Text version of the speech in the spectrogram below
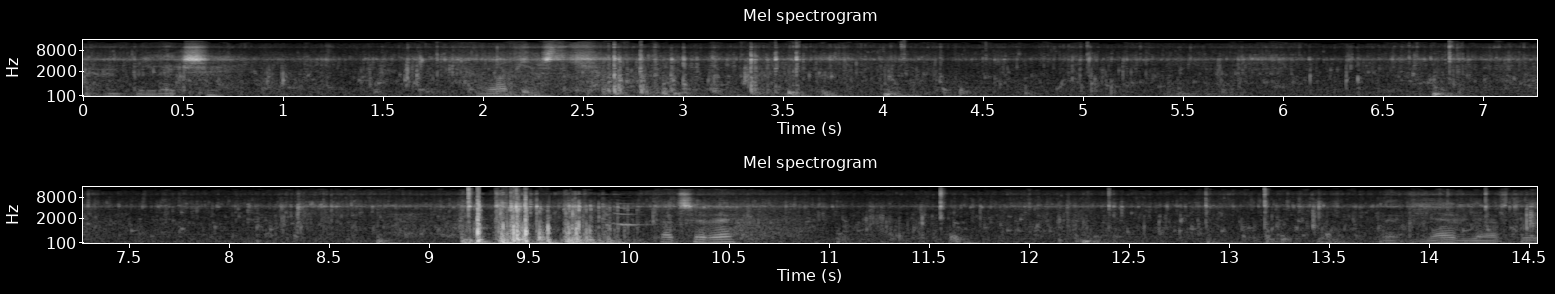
Έχω επιλέξει. Καλά πιάστηκε. Κάτσε ρε. Δεν βγαίνει, έβγαινε αυτή.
